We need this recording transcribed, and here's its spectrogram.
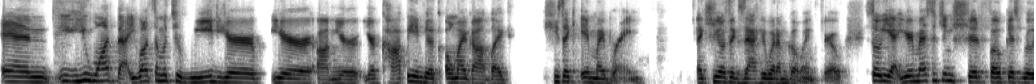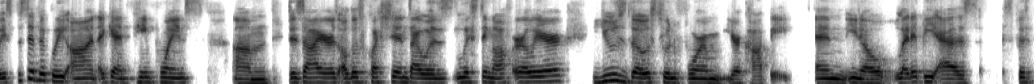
and you want that. You want someone to read your your um your your copy and be like, oh my God, like she's like in my brain. Like she knows exactly what I'm going through. So yeah, your messaging should focus really specifically on again pain points, um, desires, all those questions I was listing off earlier. Use those to inform your copy, and you know let it be as spe-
